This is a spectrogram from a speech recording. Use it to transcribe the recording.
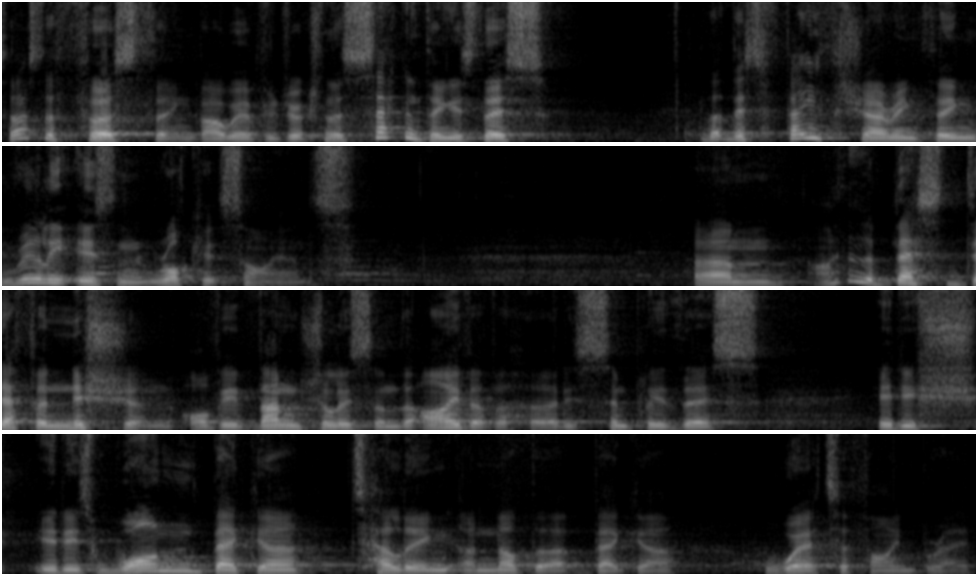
So that's the first thing by way of introduction. The second thing is this that this faith sharing thing really isn't rocket science. Um, I think the best definition of evangelism that I've ever heard is simply this it is, it is one beggar telling another beggar where to find bread.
